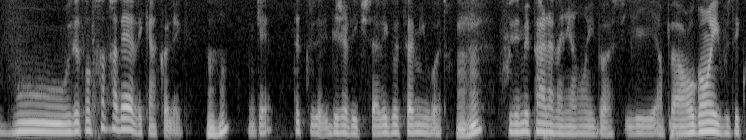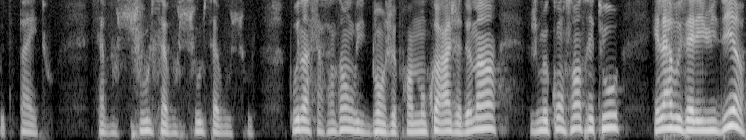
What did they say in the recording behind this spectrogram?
Vous êtes en train de travailler avec un collègue. Mhm. Ok? Peut-être que vous avez déjà vécu ça avec votre famille ou autre. mhm, Vous aimez pas la manière dont il bosse. Il est un peu arrogant, il vous écoute pas et tout. Ça vous saoule, ça vous saoule, ça vous saoule. Au bout d'un certain temps, vous dites bon, je vais prendre mon courage à deux mains, je me concentre et tout. Et là, vous allez lui dire,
